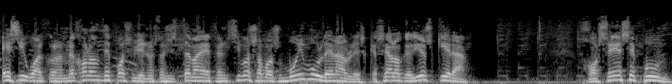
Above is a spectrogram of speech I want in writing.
Es igual, con el mejor 11 posible en nuestro sistema defensivo somos muy vulnerables, que sea lo que Dios quiera. José S. Punt,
